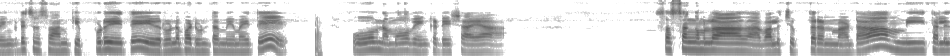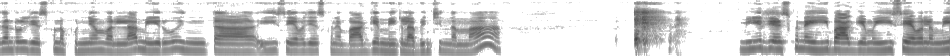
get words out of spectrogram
వెంకటేశ్వర స్వామికి ఎప్పుడు అయితే రుణపడి ఉంటాం మేమైతే. ఓం నమో వెంకటేశాయ! సత్సంగంలో వాళ్ళు చెప్తారనమాట. మీ తల్లిదండ్రులు చేసుకున్న పుణ్యం వల్ల మీరు ఇంత ఈ సేవ చేసుకునే భాగ్యం మీకు లభించిందమ్మా. మీరు చేసుకునే ఈ భాగ్యం ఈ సేవలు మీ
